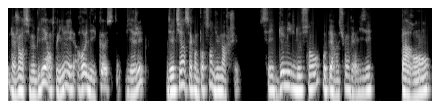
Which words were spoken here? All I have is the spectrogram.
l'agence immobilière, entre guillemets, René Coste Viager, détient 50% du marché. C'est 2200 opérations réalisées par an,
